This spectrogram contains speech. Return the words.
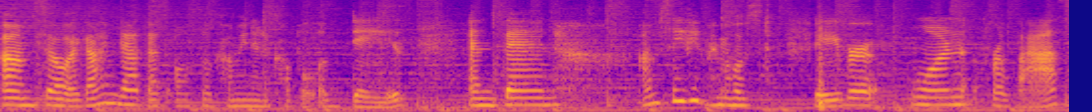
Um, so I got him that, that's also coming in a couple of days. And then I'm saving my most favorite one for last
